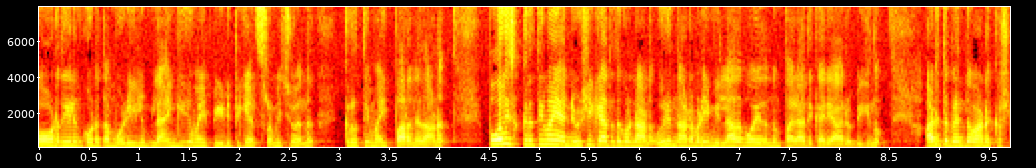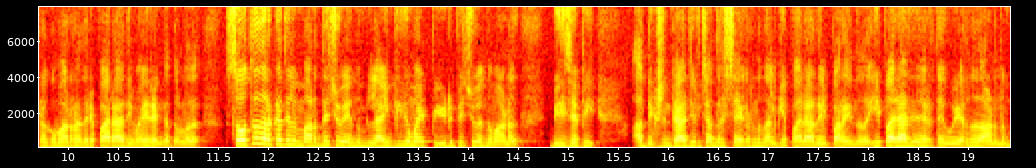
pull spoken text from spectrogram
കോടതിയിലും കൊടുത്ത മൊഴിയിലും ലൈംഗികമായി പീഡിപ്പിക്കാൻ ശ്രമിച്ചുവെന്ന് കൃത്യമായി പറഞ്ഞതാണ്. പോലീസ് കൃത്യമായി അന്വേഷിക്കാത്തത് കൊണ്ടാണ് ഒരു നടപടിയും ഇല്ലാതെ പോയതെന്നും പരാതിക്കാരി ആരോപിക്കുന്നു. അടുത്ത ബന്ധുവാണ് കൃഷ്ണകുമാറിനെതിരെ പരാതിയുമായി രംഗത്തുള്ളത്. സ്വത്ത് തർക്കത്തിൽ മർദ്ദിച്ചു എന്നും ലൈംഗികമായി പീഡിപ്പിച്ചു എന്നുമാണ് ബി അധ്യക്ഷൻ രാജീവ് ചന്ദ്രശേഖരന് നൽകിയ പരാതിയിൽ പറയുന്നത്. ഈ പരാതി നേരത്തെ ഉയർന്നതാണെന്നും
